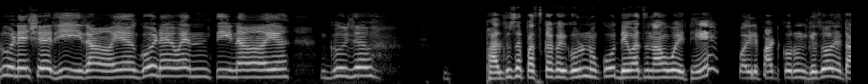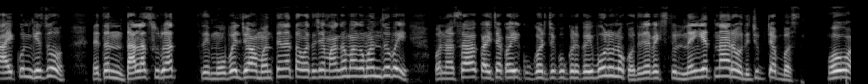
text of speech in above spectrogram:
गुणशरीराय गुणवंतिनाय गुज फालतूचा पचका काही करू नको देवाचं नाव इथे पहिले पाठ करून घेजो नाही तर ऐकून घेजो. नाही तर त्याला सुरात ते मोबाईल जेव्हा म्हणते ना तेव्हा त्याच्यामागे मागे म्हणजो बाई. पण असा काहीच्या काही कुकडचे कुकडे काही बोलू नको त्याच्यापेक्षा तुला नाही येत ना राहू दे चुपचाप बस. हो वा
